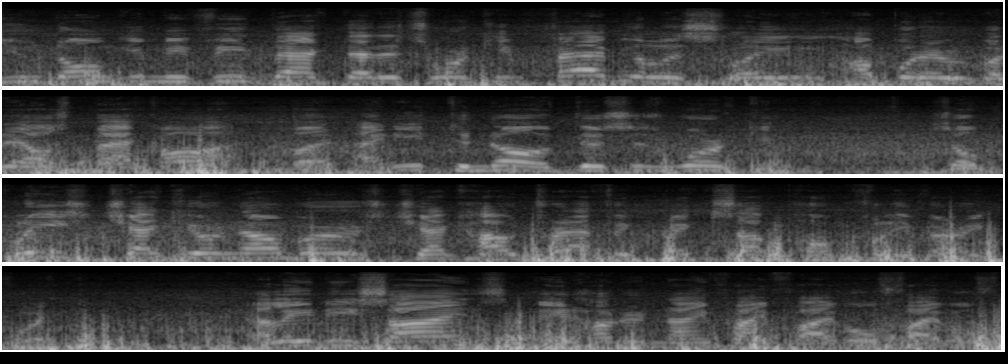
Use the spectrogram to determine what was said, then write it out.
you don't give me feedback that it's working fabulously, I'll put everybody else back on. But I need to know if this is working. So please check your numbers, check how traffic picks up, hopefully very quick. LED signs, 800-955-0505.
